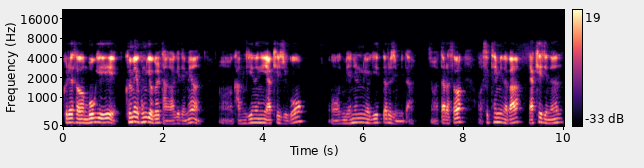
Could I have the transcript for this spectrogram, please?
그래서 목이 금의 공격을 당하게 되면 어, 간 기능이 약해지고 어, 면역력이 떨어집니다. 어, 따라서 어, 스태미너가 약해지는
